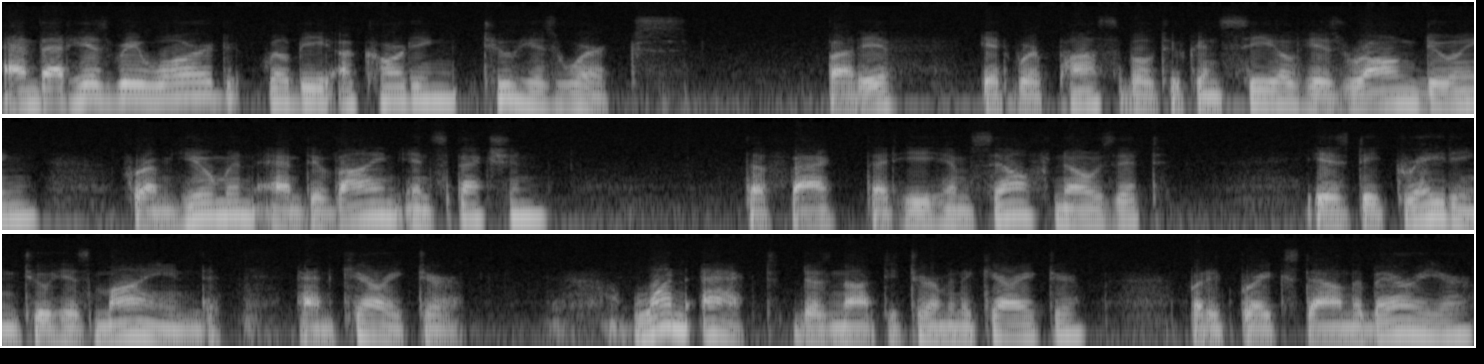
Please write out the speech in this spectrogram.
and that his reward will be according to his works. But if it were possible to conceal his wrongdoing from human and divine inspection, the fact that he himself knows it is degrading to his mind and character. One act does not determine the character, but it breaks down the barrier,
